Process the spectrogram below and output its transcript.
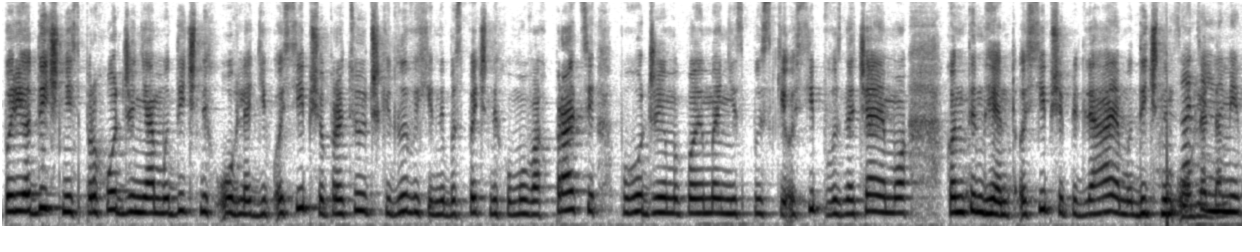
періодичність проходження медичних оглядів осіб, що працюють в шкідливих і небезпечних умовах праці, погоджуємо поіменні списки осіб, визначаємо контингент осіб, що підлягає медичним оглядам.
